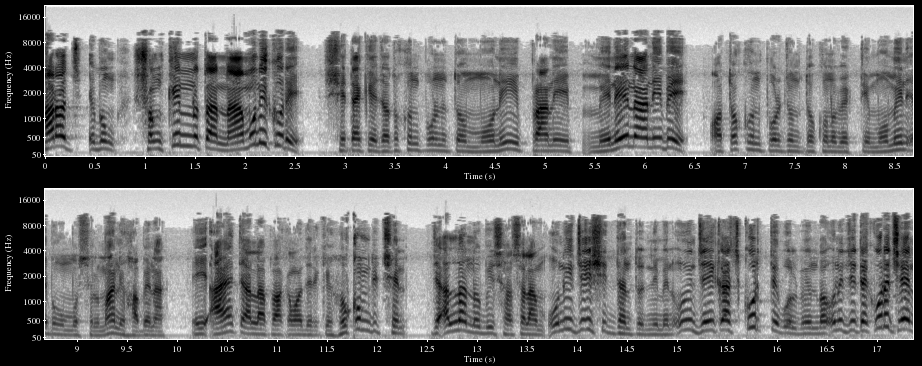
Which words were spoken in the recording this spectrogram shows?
হারজ এবং সংকীর্ণতা না মনে করে সেটাকে যতক্ষণ পর্যন্ত মনে প্রাণে মেনে না নিবে, অতক্ষণ পর্যন্ত কোনো ব্যক্তি মোমেন এবং মুসলমান হবে না। এই আয়াতে আল্লাহ পাক আমাদেরকে হুকুম দিচ্ছেন যে আল্লাহ নবী সাল্লাম উনি যেই সিদ্ধান্ত নেবেন, উনি যেই কাজ করতে বলবেন বা উনি যেটা করেছেন,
